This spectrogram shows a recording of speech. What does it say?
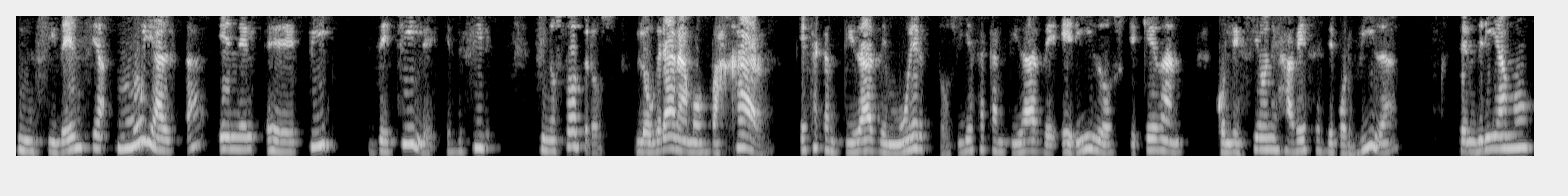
incidencia muy alta en el eh, PIB de Chile. Es decir, si nosotros lográramos bajar esa cantidad de muertos y esa cantidad de heridos que quedan con lesiones a veces de por vida, tendríamos,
